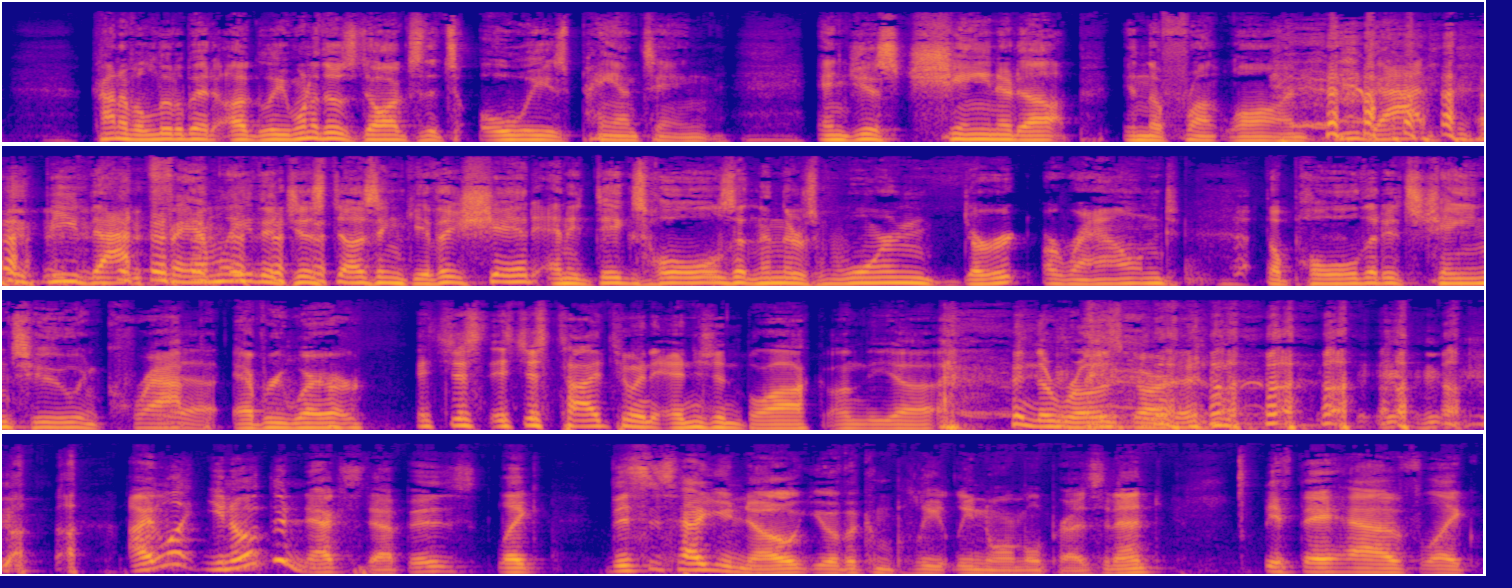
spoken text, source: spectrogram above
kind of a little bit ugly, one of those dogs that's always panting and just chain it up in the front lawn. Be that be that family that just doesn't give a shit and it digs holes and then there's worn dirt around the pole that it's chained to and crap Yeah. everywhere. It's just it's just tied to an engine block on the uh in the rose garden. I like you know what the next step is? Like this is how you know you have a completely normal president if they have like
